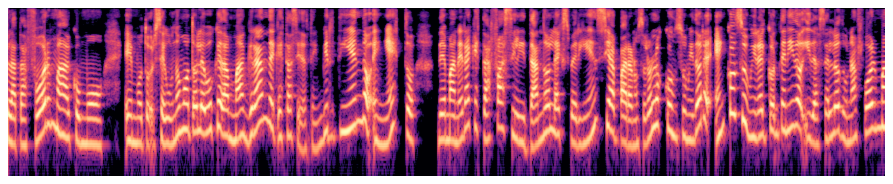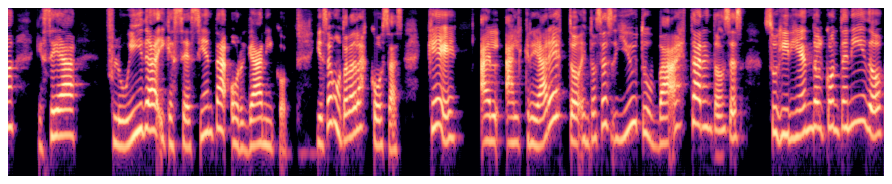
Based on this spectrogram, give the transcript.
plataforma, como motor, segundo motor de búsqueda más grande que está haciendo, está invirtiendo en esto de manera que está facilitando la experiencia para nosotros los consumidores en consumir el contenido y de hacerlo de una forma que sea fluida y que se sienta orgánico. Y eso es otra de las cosas que al, al crear esto, entonces YouTube va a estar entonces sugiriendo el contenido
